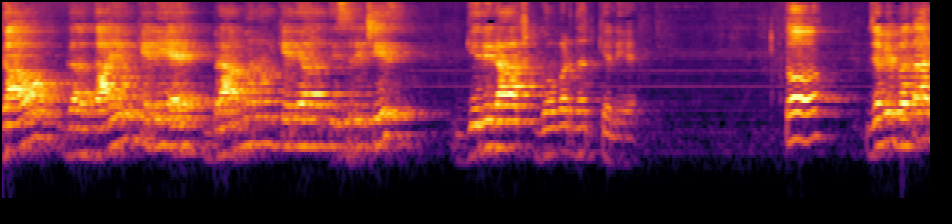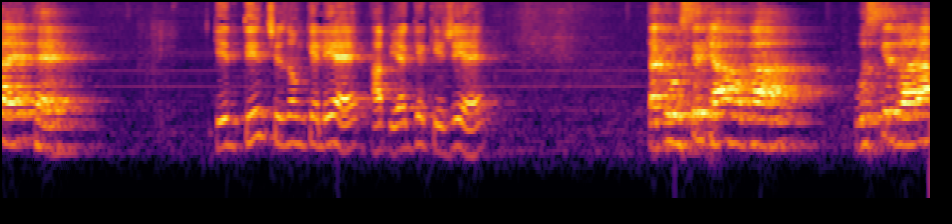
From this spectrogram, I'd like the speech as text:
गाओ गायों के लिए, ब्राह्मणों के लिए और तीसरी चीज़, गिरिराज गोवर्धन के लिए। तो जब ये बता रहे थे कि इन तीन चीज़ों के लिए आप यज्ञ कीजिए ताकि उससे क्या होगा? उसके द्वारा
